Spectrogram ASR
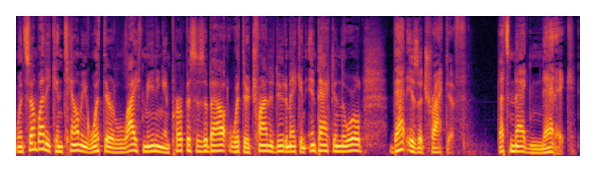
When somebody can tell me what their life meaning and purpose is about, what they're trying to do to make an impact in the world, that is attractive. That's magnetic.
